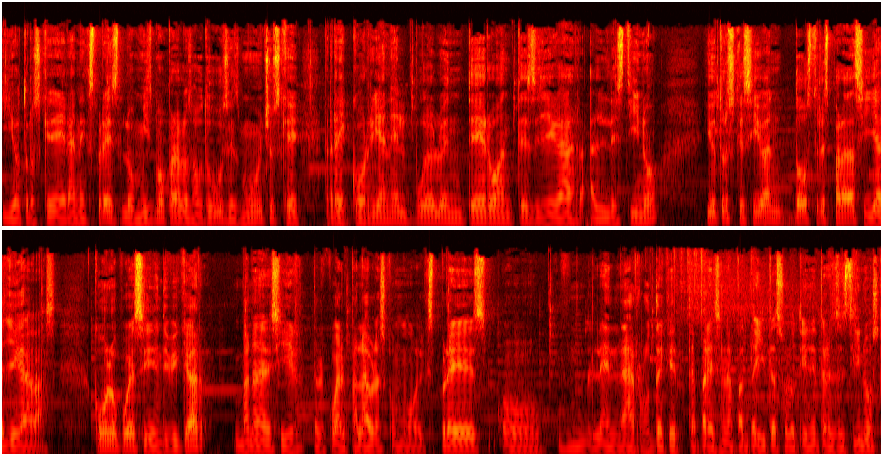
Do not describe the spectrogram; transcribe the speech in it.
y otros que eran express. Lo mismo para los autobuses, muchos que recorrían el pueblo entero antes de llegar al destino y otros que se iban dos, tres paradas y ya llegabas. ¿Cómo lo puedes identificar? Van a decir tal cual palabras como express o en la ruta que te aparece en la pantallita solo tiene tres destinos,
